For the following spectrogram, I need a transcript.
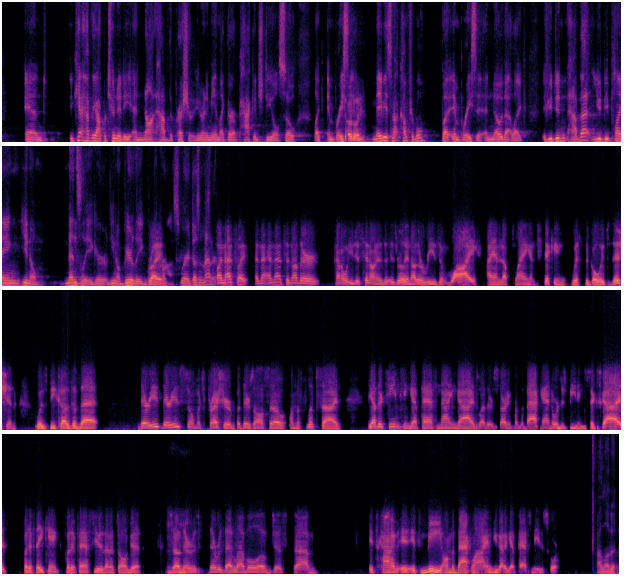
and you can't have the opportunity and not have the pressure. You know what I mean? Like they're a package deal. So like embrace totally. it. Maybe it's not comfortable, but embrace it and know that like if you didn't have that, you'd be playing, you know, men's league or you know beer league right. lacrosse where it doesn't matter. And that's like and that, and that's another kind of what you just hit on is is really another reason why I ended up playing and sticking with the goalie position was because of that there is there is so much pressure but there's also on the flip side the other team can get past nine guys whether it's starting from the back end or just beating six guys but if they can't put it past you then it's all good mm-hmm. so there was there was that level of just um, it's kind of it, it's me on the back line. You got to get past me to score. I love it.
